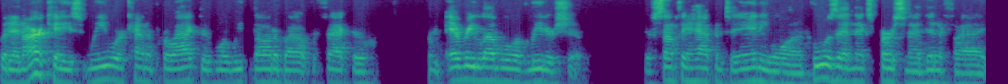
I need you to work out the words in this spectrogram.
But in our case, we were kind of proactive where we thought about the fact of from every level of leadership, if something happened to anyone, who was that next person identified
